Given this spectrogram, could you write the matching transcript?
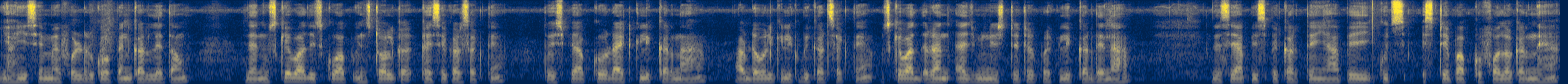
यहीं से मैं फ़ोल्डर को ओपन कर लेता हूँ। देन उसके बाद इसको आप इंस्टॉल कैसे कर सकते हैं? तो इस पर आपको राइट क्लिक करना है। आप डबल क्लिक भी कर सकते हैं। उसके बाद रन एडमिनिस्ट्रेटर पर क्लिक कर देना है। जैसे आप इस पर करते हैं, यहाँ पे कुछ स्टेप आपको फॉलो करने हैं।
